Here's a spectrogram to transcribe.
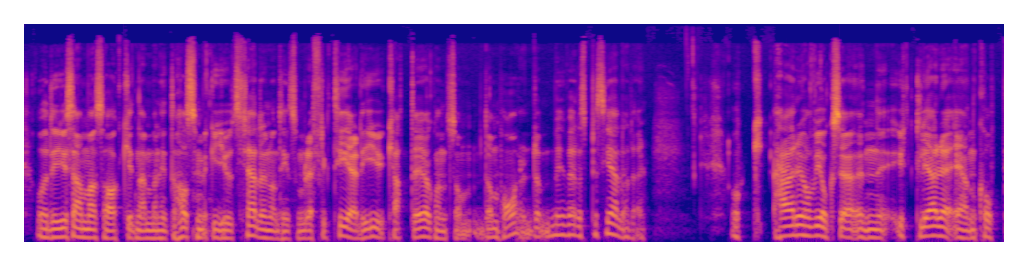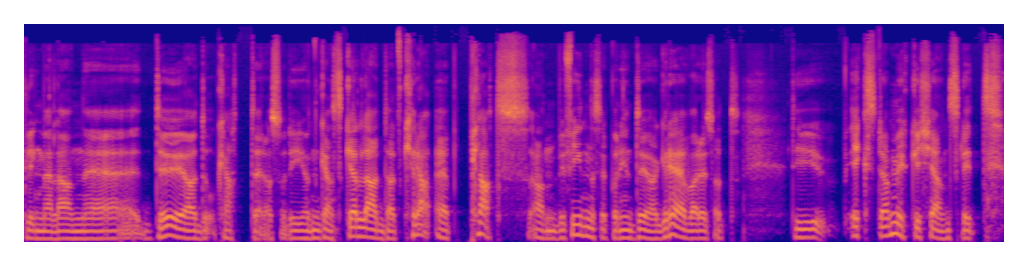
Och det är ju samma sak när man inte har så mycket ljuskällor, någonting som reflekterar. Det är ju kattögon som de har, de är väldigt speciella där. Och här har vi också en, ytterligare en koppling mellan eh, död och katter. Alltså det är ju en ganska laddad äh, plats han befinner sig på, det är en dödgrävare. Så att det är ju extra mycket känsligt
